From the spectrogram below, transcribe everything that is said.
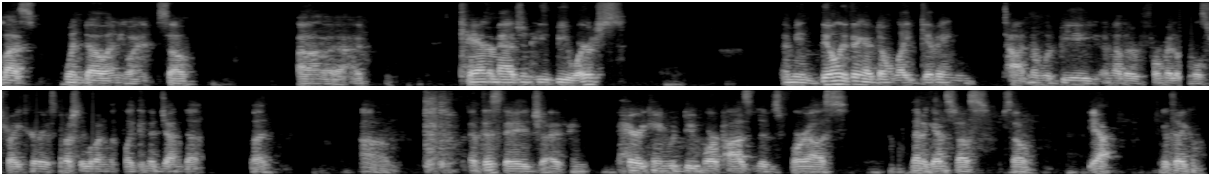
last window anyway. So uh, I can't imagine he'd be worse. I mean, the only thing I don't like giving Tottenham would be another formidable striker, especially one with like an agenda. But um, at this stage, I think Harry Kane would do more positives for us than against us. So, yeah, good take him.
